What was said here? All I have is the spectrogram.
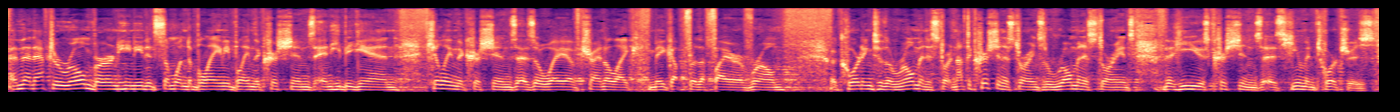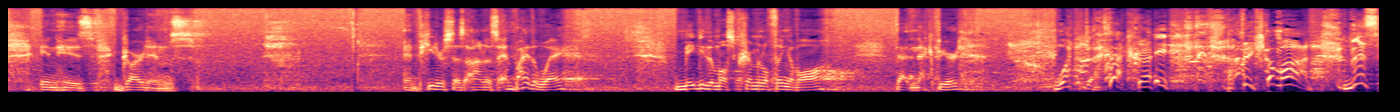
And then after Rome burned, he needed someone to blame. He blamed the Christians and he began killing the Christians as a way of trying to like make up for the fire of Rome. According to the Roman historians, not the Christian historians, the Roman historians, that he used Christians as human torches in his gardens. And Peter says, this. And by the way, maybe the most criminal thing of all, that neck beard. What the heck, right? I mean, come on. This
